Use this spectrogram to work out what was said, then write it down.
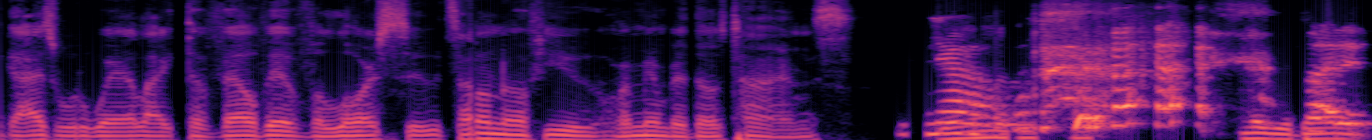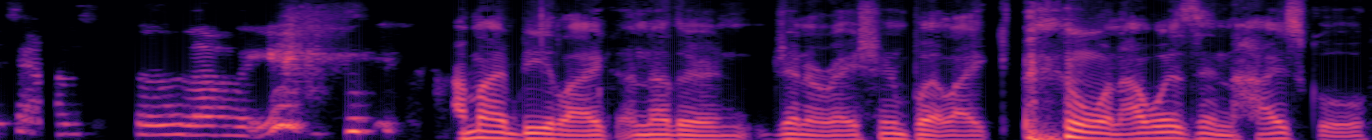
guys would wear like the velvet velour suits. I don't know if you remember those times. No. but it sounds lovely. I might be like another generation, but like when I was in high school,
